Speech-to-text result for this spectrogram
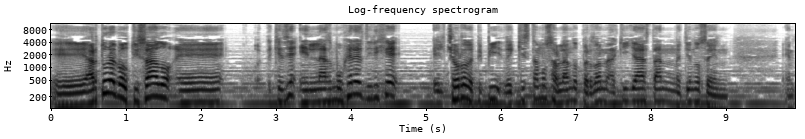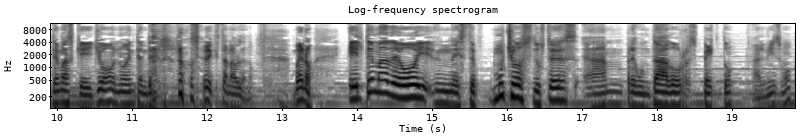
Eh, Arturo el Bautizado, eh, que dice, en las mujeres dirige el chorro de pipí. ¿De qué estamos hablando? Perdón, aquí ya están metiéndose en, en temas que yo no entender. no sé de qué están hablando. Bueno, el tema de hoy, este, muchos de ustedes han preguntado respecto al mismo.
